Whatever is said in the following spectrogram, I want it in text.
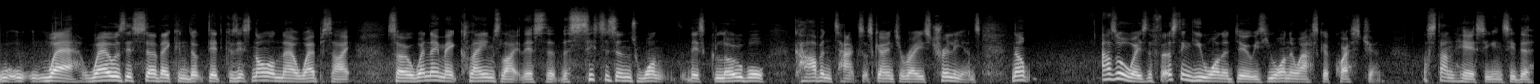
where where was this survey conducted because it's not on their website so when they make claims like this that the citizens want this global carbon tax that's going to raise trillions now as always the first thing you want to do is you want to ask a question i'll stand here so you can see the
